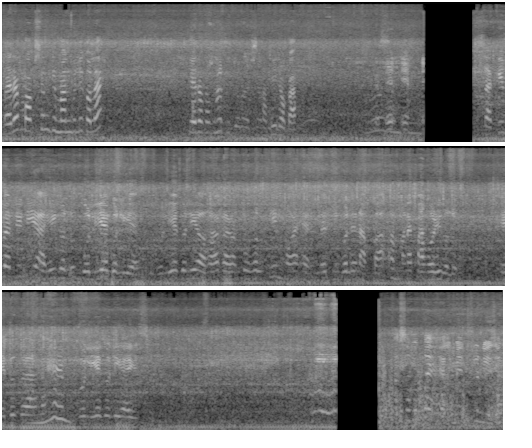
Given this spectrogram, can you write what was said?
বাইদেউ কওকচোন কিমান বুলি ক'লে? কেইটকা? ষাঠি টকা চাকি বাতি দি আহি গ'লোঁ, গলিয়ে গলিয়ে। গলিয়ে গলিয়ে অহাৰ কাৰণটো হ'ল কি, মই হেলমেট নিবলৈ নাপা মানে পাহৰি গ'লোঁ। সেইটো কাৰণে গলিয়ে গলিয়ে আহিছোঁ। আচলতে হেলমেটটো নিজৰ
